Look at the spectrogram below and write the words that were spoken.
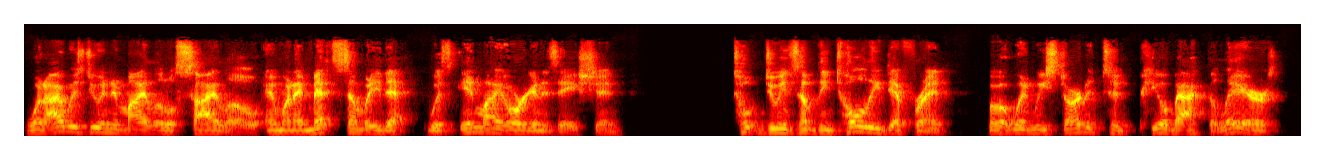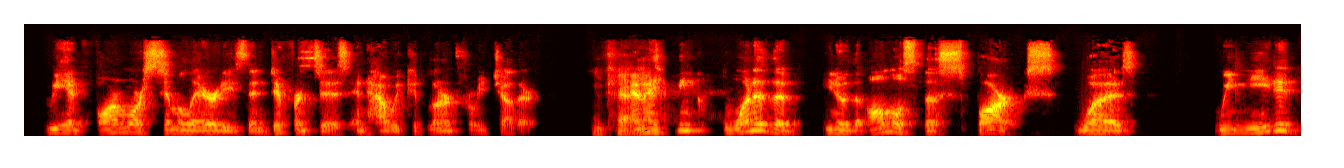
what I was doing in my little silo and when I met somebody that was in my organization to- doing something totally different, but when we started to peel back the layers, we had far more similarities than differences in how we could learn from each other. Okay. And I think one of the, you know, the almost the sparks was we needed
